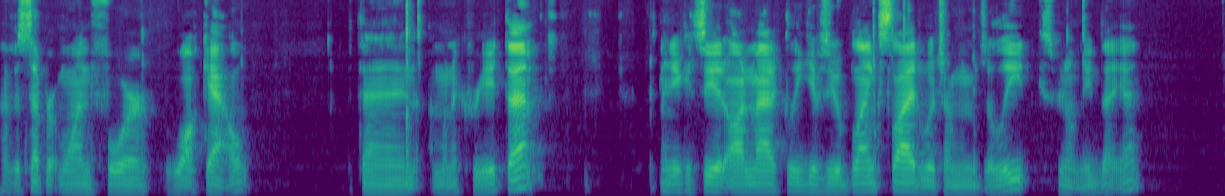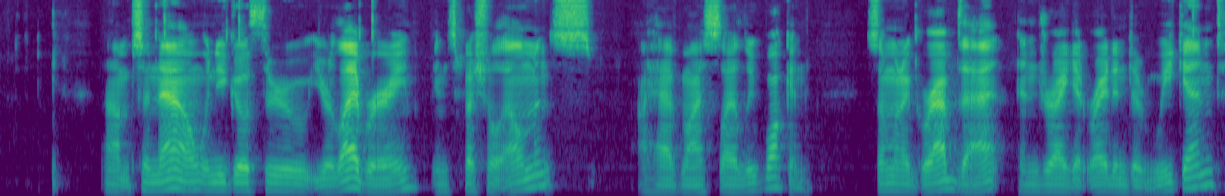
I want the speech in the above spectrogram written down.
I have a separate one for walk out. Then I'm going to create that. And you can see it automatically gives you a blank slide, which I'm going to delete because we don't need that yet. Um, so now when you go through your library in special elements, I have my slide loop walk-in. So I'm going to grab that and drag it right into weekend.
